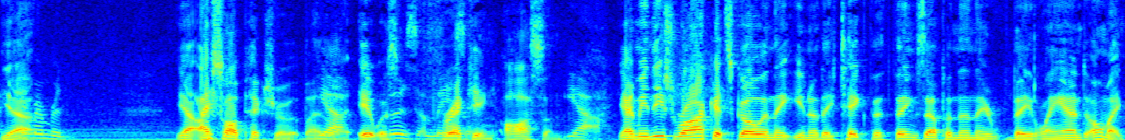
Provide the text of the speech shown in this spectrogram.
I Yeah. can't remember. Yeah, I saw a picture of it by Yeah, the way. It was, it was freaking awesome. Yeah. Yeah, I mean these rockets go and they you know they take the things up and then they they land. Oh my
